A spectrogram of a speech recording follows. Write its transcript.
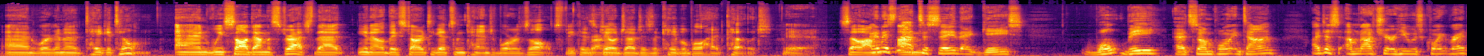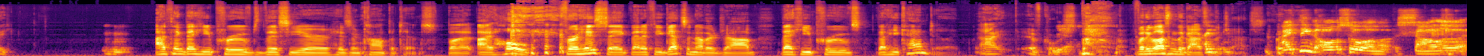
and we're gonna take it to them." And we saw down the stretch that you know they started to get some tangible results because Right. Joe Judge is a capable head coach. Yeah. So I'm, and it's not I'm- to say that Gase won't be at some point in time. I just I'm not sure he was quite ready. Mm-hmm. I think that he proved this year his incompetence, but I hope for his sake that if he gets another job, that he proves that he can do it. I of course. But he wasn't the guy for the Jets. I think also uh, Saleh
